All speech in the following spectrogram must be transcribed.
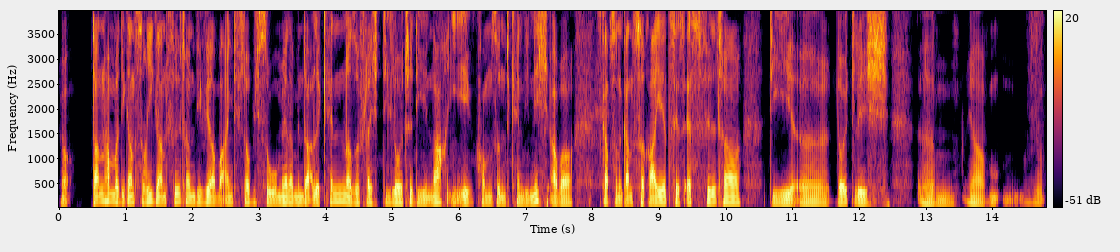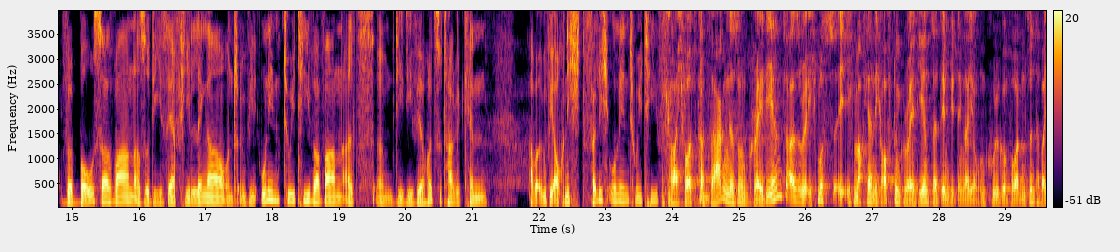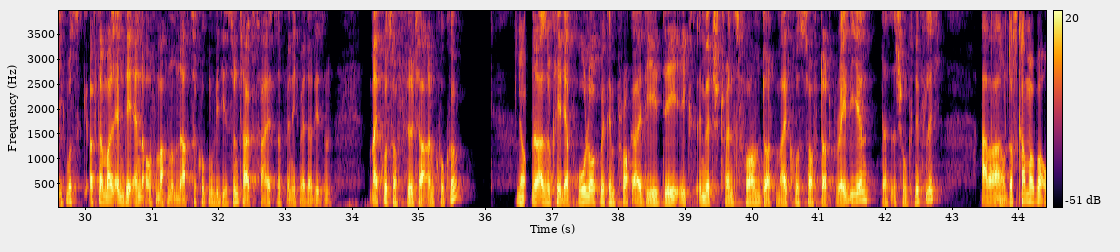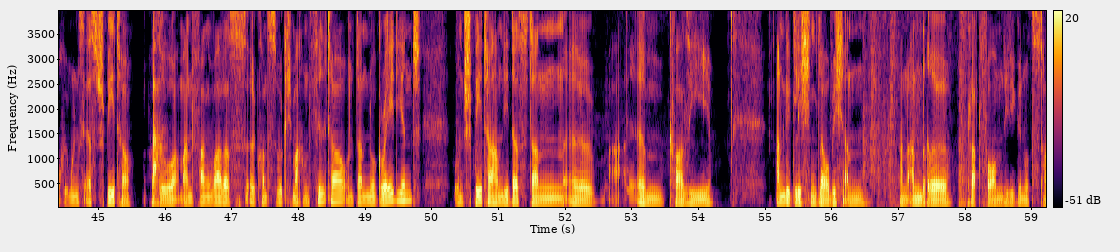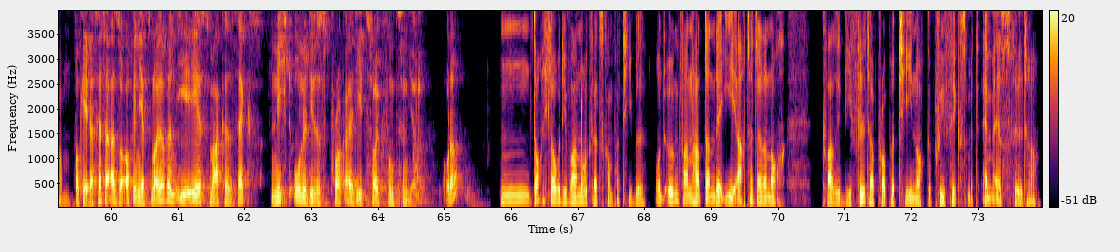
Ja. Dann haben wir die ganze Riege an Filtern, die wir aber eigentlich, glaube ich, so mehr oder minder alle kennen. Also vielleicht die Leute, die nach IE gekommen sind, kennen die nicht, aber es gab so eine ganze Reihe CSS-Filter, die äh, deutlich ähm, ja, verboser waren, also die sehr viel länger und irgendwie unintuitiver waren als ähm, die, die wir heutzutage kennen aber irgendwie auch nicht völlig unintuitiv. Ja, ich wollte es gerade sagen, ne, so ein Gradient. Also ich muss, ich mache ja nicht oft ein Gradient, seitdem die Dinger ja uncool geworden sind, aber ich muss öfter mal MDN aufmachen, um nachzugucken, wie die Syntax heißt. Und wenn ich mir da diesen Microsoft-Filter angucke, ja. Ne, also okay, der Prolog mit dem proc-ID dxImageTransform.microsoft.gradient, das ist schon knifflig. Aber genau, das kam aber auch übrigens erst später. Also Ach. am Anfang war das, äh, konntest du wirklich machen Filter und dann nur Gradient und später haben die das dann äh, ähm, quasi angeglichen, glaube ich, an, an andere Plattformen, die die genutzt haben. Okay, das hätte also auch in jetzt neueren IEs Marke 6 nicht ohne dieses Proc-ID-Zeug funktioniert, oder? Hm, doch, ich glaube, die waren rückwärtskompatibel. Und irgendwann hat dann der IE8 hat dann noch quasi die Filter-Property noch geprefixt mit MS-Filter.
